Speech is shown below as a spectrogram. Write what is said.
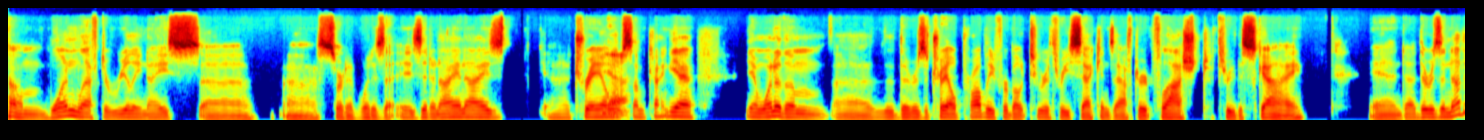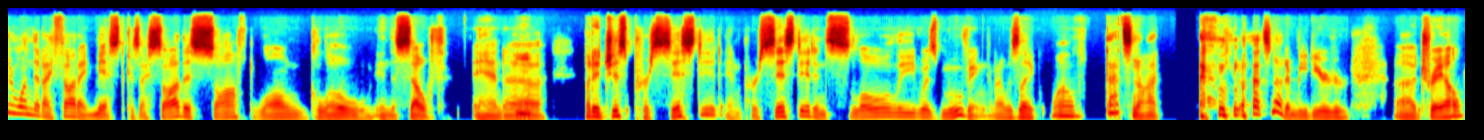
Um, one left a really nice uh, uh, sort of what is that? Is it an ionized uh, trail yeah. of some kind? Yeah. Yeah, one of them, uh, there was a trail probably for about two or three seconds after it flashed through the sky. And uh, there was another one that I thought I missed because I saw this soft, long glow in the south. And, uh, mm. but it just persisted and persisted and slowly was moving. And I was like, well, that's not you know, that's not a meteor uh, trail.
